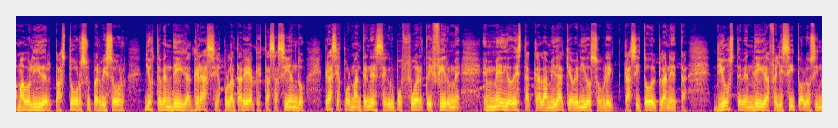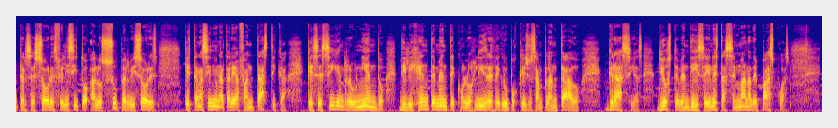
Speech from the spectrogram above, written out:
Amado líder, pastor, supervisor, Dios te bendiga. Gracias por la tarea que estás haciendo. Gracias por mantener ese grupo fuerte y firme en medio de esta calamidad que ha venido sobre casi todo el planeta. Dios te bendiga. Felicito a los intercesores, felicito a los supervisores que están haciendo una tarea fantástica, que se siguen reuniendo diligentemente con los líderes de grupos que ellos han plantado. Gracias. Dios te bendice. En esta semana de Pascuas,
